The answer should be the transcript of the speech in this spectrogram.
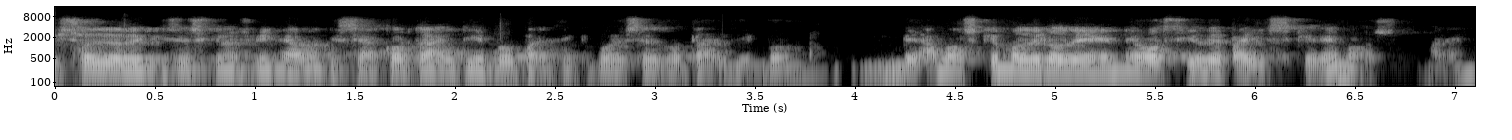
episodio de crisis que nos viene ahora, que sea corta el tiempo, parece que puede ser corta el tiempo, veamos qué modelo de negocio de país queremos, ¿vale?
